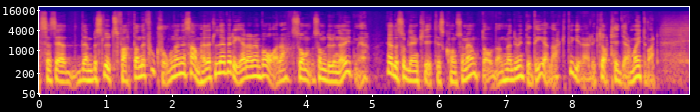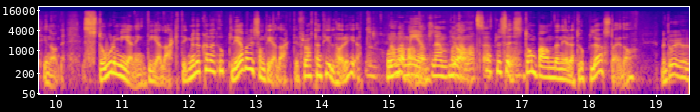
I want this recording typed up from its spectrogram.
så att säga, den beslutsfattande funktionen i samhället levererar en vara som, som du är nöjd med. Eller så blir du en kritisk konsument av den, men du är inte delaktig i det här. Det är klart, tidigare har man inte varit i någon stor mening delaktig, men du har kunnat uppleva dig som delaktig för du har haft en tillhörighet. Mm. Man var medlem på ett annat sätt. Ja, precis. De banden är rätt upplösta idag. Men då är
